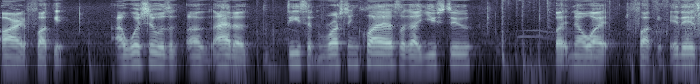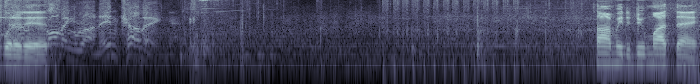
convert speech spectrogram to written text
Alright, fuck it. I wish it was a, a I had a decent rushing class like I used to. But you know what? Fuck it. It is what it is. Bombing run incoming. Time me to do my thing.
